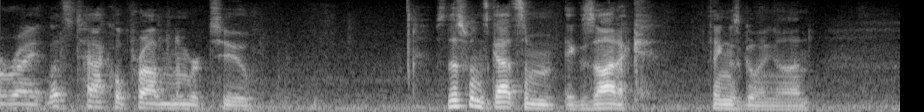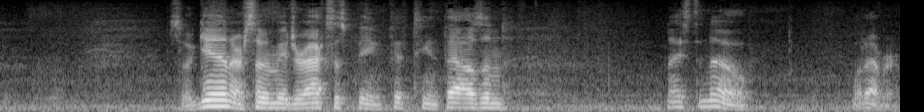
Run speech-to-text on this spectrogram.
right, let's tackle problem number two. So this one's got some exotic things going on. So again, our semi-major axis being 15,000. Nice to know. Whatever.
